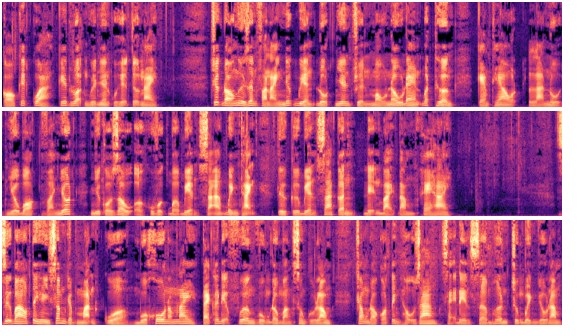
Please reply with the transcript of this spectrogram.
có kết quả kết luận nguyên nhân của hiện tượng này Trước đó, người dân phản ánh nước biển đột nhiên chuyển màu nâu đen bất thường, kèm theo là nổi nhiều bọt và nhớt như có dầu ở khu vực bờ biển xã Bình Thạnh từ cửa biển Sa Cần đến bãi tắm Khe 2. Dự báo tình hình xâm nhập mặn của mùa khô năm nay tại các địa phương vùng đồng bằng sông Cửu Long, trong đó có tỉnh Hậu Giang sẽ đến sớm hơn trung bình nhiều năm.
